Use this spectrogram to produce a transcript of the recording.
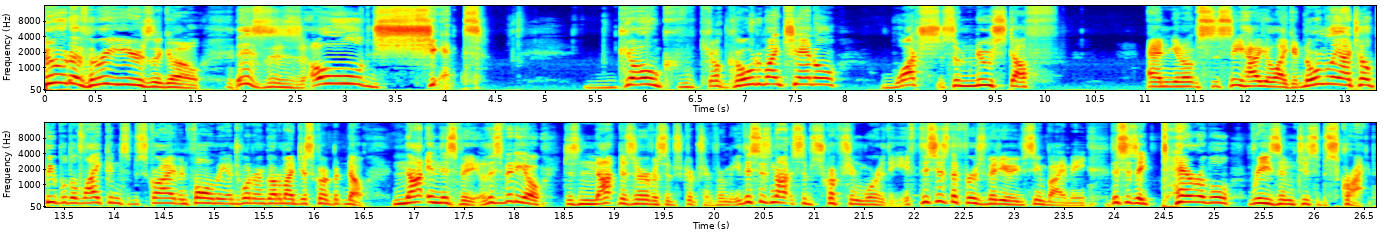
two to three years ago. This is old shit. Go, go, go to my channel, watch some new stuff, and you know see how you like it. Normally I tell people to like and subscribe and follow me on Twitter and go to my Discord, but no, not in this video. This video does not deserve a subscription from me. This is not subscription worthy. If this is the first video you've seen by me, this is a terrible reason to subscribe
